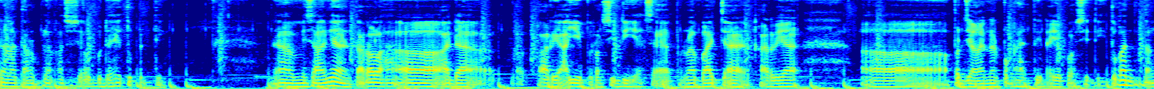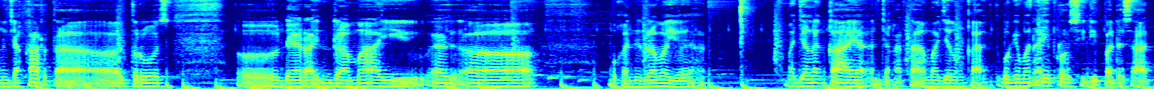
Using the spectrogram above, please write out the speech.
dan latar belakang sosial budaya itu penting. Nah misalnya taruhlah uh, ada karya Ayub Rosidi ya. Saya pernah baca karya uh, perjalanan pengantin Ayub Rosidi itu kan tentang Jakarta terus uh, daerah Indramayu uh, bukan Indramayu ya Majalengka ya Jakarta Majalengka itu bagaimana Ayub Rosidi pada saat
